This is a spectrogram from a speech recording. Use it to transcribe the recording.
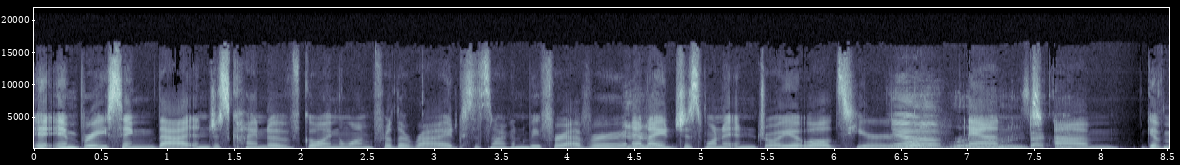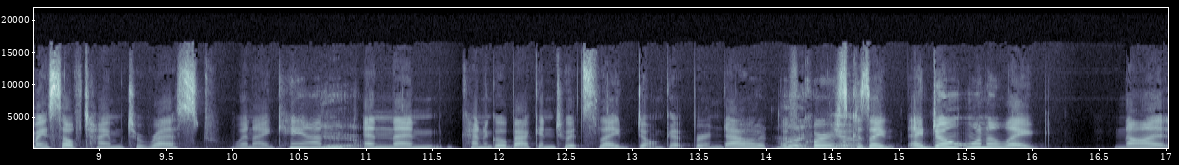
I- embracing that and just kind of going along for the ride because it's not going to be forever, and I just want to enjoy it while it's here. Yeah. Right, right, And right. Exactly. um, give myself time to rest when I can, Yeah. and then kind of go back into it so that I don't get burned out, of Right, course, yeah. because I I don't want to like not,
